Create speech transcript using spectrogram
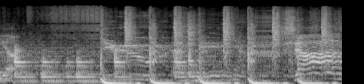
young. You and me shine.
